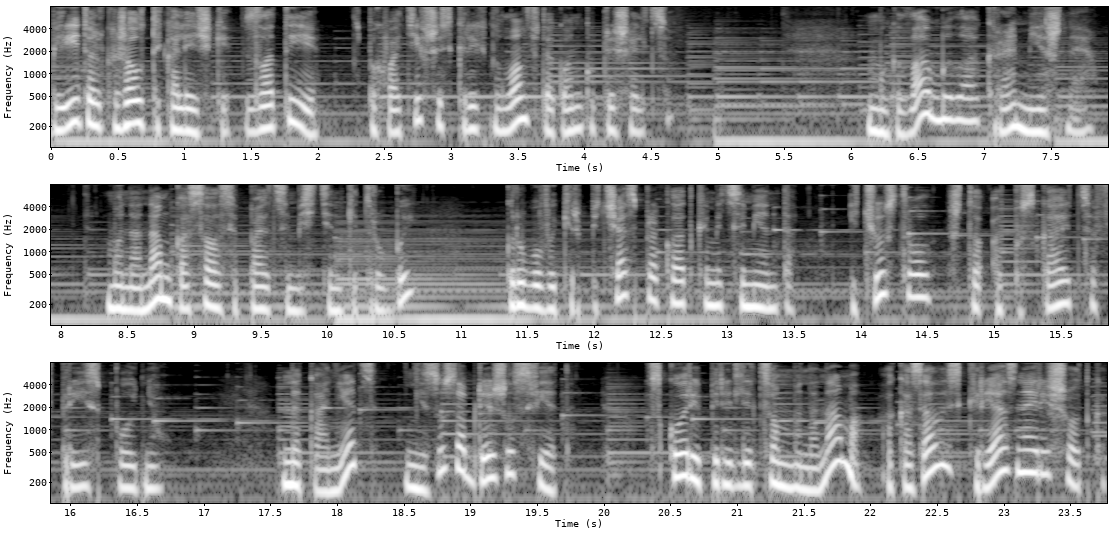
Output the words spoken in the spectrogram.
«Бери только желтые колечки, золотые!» Спохватившись, крикнул он вдогонку пришельцу. Мгла была кромешная. Мананам касался пальцами стенки трубы, грубого кирпича с прокладками цемента и чувствовал, что отпускается в преисподнюю. Наконец, внизу забрежил свет. Вскоре перед лицом Мананама оказалась грязная решетка,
